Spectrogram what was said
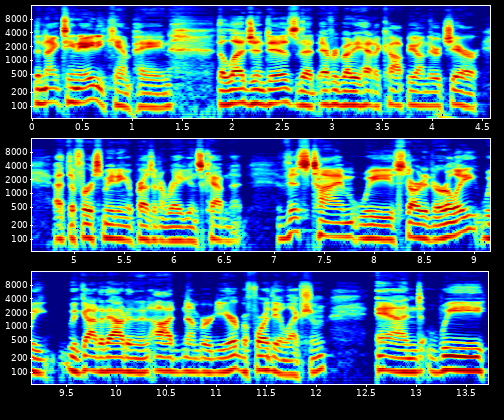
the 1980 campaign, the legend is that everybody had a copy on their chair at the first meeting of President Reagan's cabinet. This time we started early. We we got it out in an odd numbered year before the election, and we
